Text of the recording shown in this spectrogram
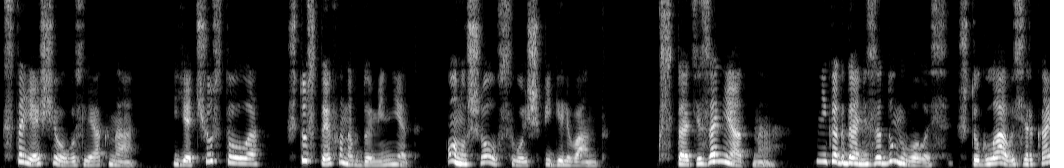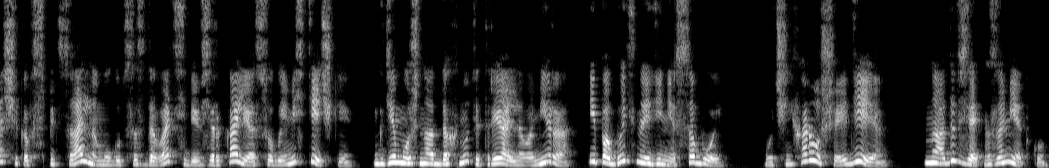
стоящего возле окна. Я чувствовала, что Стефана в доме нет. Он ушел в свой шпигельванд. Кстати, занятно. Никогда не задумывалась, что главы зеркальщиков специально могут создавать себе в зеркале особые местечки, где можно отдохнуть от реального мира и побыть наедине с собой. Очень хорошая идея. Надо взять на заметку.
